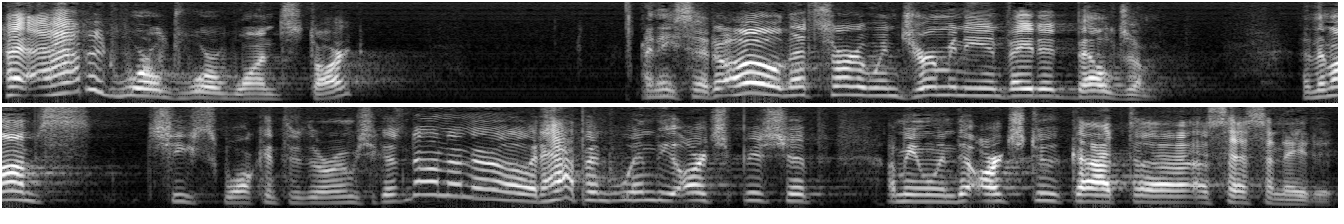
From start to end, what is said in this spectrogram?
how did World War I start? And he said, Oh, that started when Germany invaded Belgium. And the mom's, she's walking through the room. She goes, No, no, no, no. It happened when the archbishop, I mean, when the archduke got uh, assassinated.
